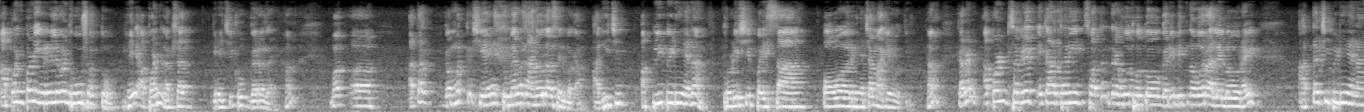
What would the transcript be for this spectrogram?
आपण पण इरिलेव्हंट होऊ शकतो. हे आपण लक्षात घ्यायची खूप गरज आहे. हां? मग आता गंमत कशी आहे? तुम्हाला जाणवलं असेल बघा. आधीची आपली पिढी आहे ना थोडीशी पैसा पॉवर ह्याच्या मागे होती. हां? कारण आपण सगळे एका अर्थाने स्वातंत्र्य होत होतो गरिबीतनं वर आलेलो राईट आताची पिढी आहे ना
